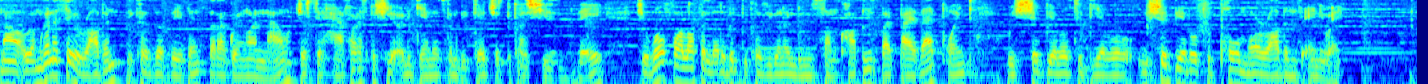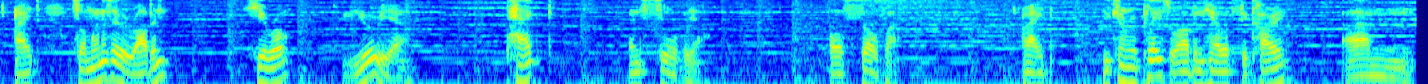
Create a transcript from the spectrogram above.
Now, I'm going to say Robin because of the events that are going on now, just to have her, especially early game, that's going to be good just because she's there. She will fall off a little bit because you're going to lose some copies, but by that point, we should be able to be able, we should be able to pull more Robins anyway. Right? So I'm going to say Robin, Hero, Uria, Pact, and Sylvia. Or Silva. Right? You can replace Robin here with Sikari um,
